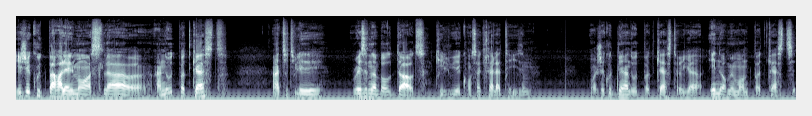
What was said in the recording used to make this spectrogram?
Et j'écoute parallèlement à cela euh, un autre podcast intitulé Reasonable Doubts qui lui est consacré à l'athéisme. Moi j'écoute bien d'autres podcasts, il y a énormément de podcasts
